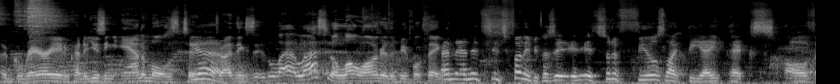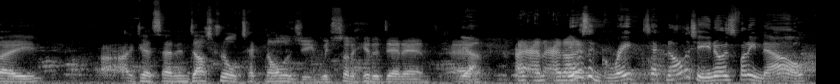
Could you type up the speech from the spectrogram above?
agrarian kind of using animals to Yeah. drive things it lasted a lot longer than people think. And, and it's, it's funny because it, it, sort of feels like the apex of a, I guess, an industrial technology which sort of hit a dead end. And, Yeah. And, and, It I, was a great technology. You know, it's funny now.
